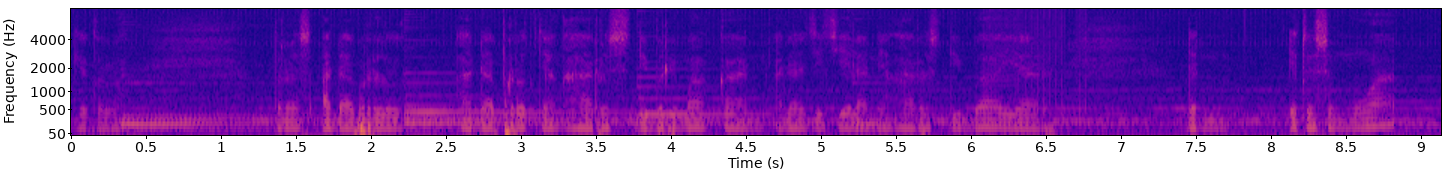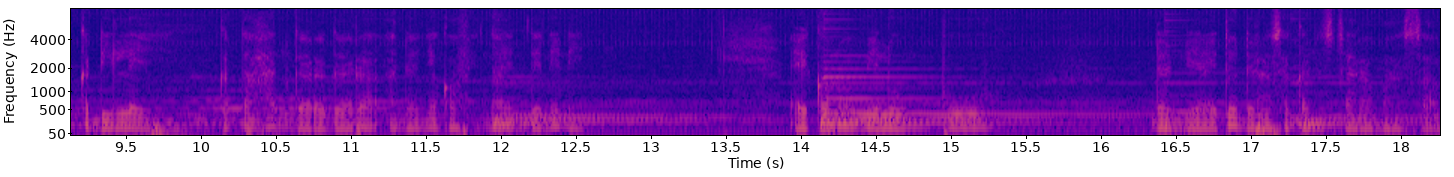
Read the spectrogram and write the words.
gitu loh terus ada perlu ada perut yang harus diberi makan ada cicilan yang harus dibayar dan itu semua kedelay, ketahan gara-gara adanya COVID-19 ini. Ekonomi lumpuh dan ya itu dirasakan secara massal.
